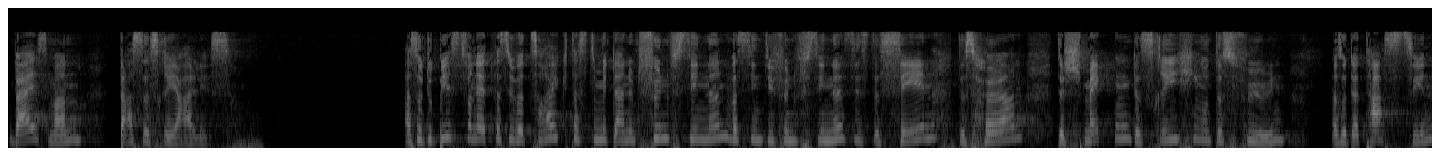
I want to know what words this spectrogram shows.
weiß man, dass es real ist. Also du bist von etwas überzeugt, dass du mit deinen fünf Sinnen, was sind die fünf Sinne? Es ist das Sehen, das Hören, das Schmecken, das Riechen und das Fühlen, also der Tastsinn,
